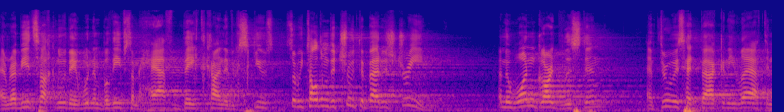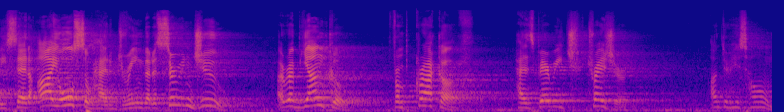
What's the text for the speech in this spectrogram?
And Rabbi Yitzchak knew they wouldn't believe some half baked kind of excuse, so he told them the truth about his dream. And the one guard listened and threw his head back and he laughed and he said, I also had a dream that a certain Jew, a Reb Yanko from Krakow, has buried treasure under his home.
